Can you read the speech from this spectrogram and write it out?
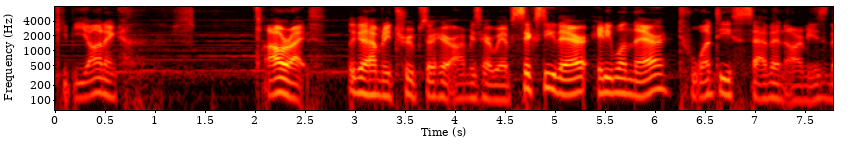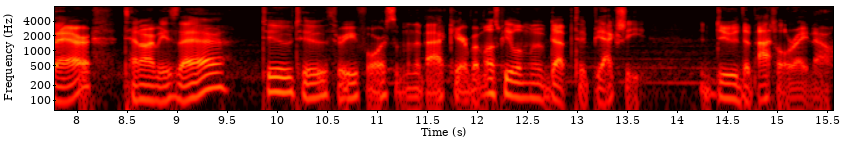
Keep yawning. All right. Look at how many troops are here, armies here. We have 60 there, 81 there, 27 armies there, 10 armies there, two, two, three, four, some in the back here. But most people moved up to actually do the battle right now.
